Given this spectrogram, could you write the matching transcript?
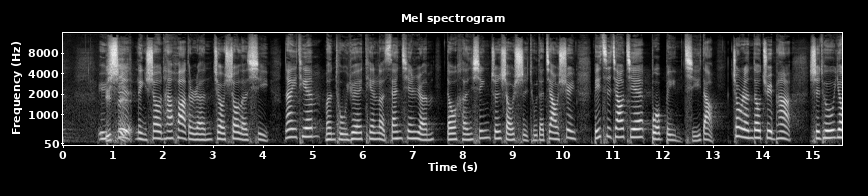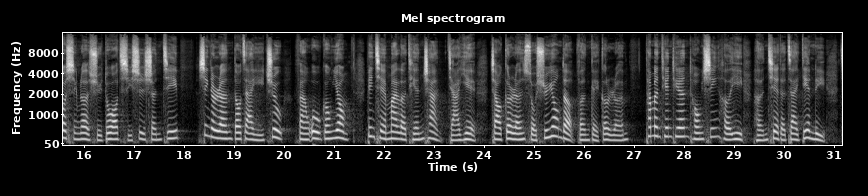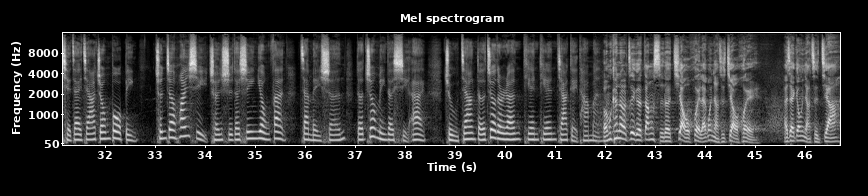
于是领受他话的人就受了洗。那一天，门徒约添了三千人，都恒心遵守使徒的教训，彼此交接，擘饼祈祷。众人都惧怕。使徒又行了许多奇事神迹，信的人都在一处，凡物公用，并且卖了田产家业，照个人所需用的分给个人。他们天天同心合意，恒切的在店里，且在家中擘饼，存着欢喜诚实的心用饭，赞美神，得众民的喜爱。主将得救的人天天加给他们。我们看到这个当时的教会，来跟我讲是教会，还在跟我讲是家。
